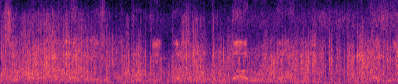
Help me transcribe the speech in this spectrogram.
সে কমেন্টের লাইভে এসে মাত্র তিনটা লাইক দারুণ দারুণ দারুণ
